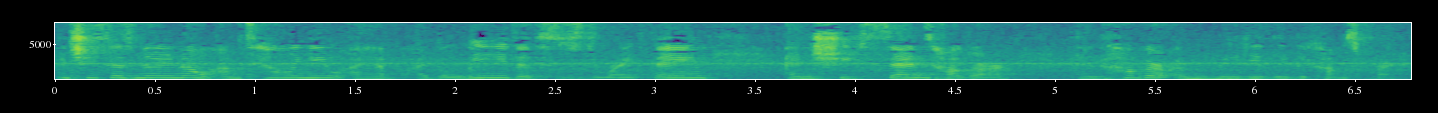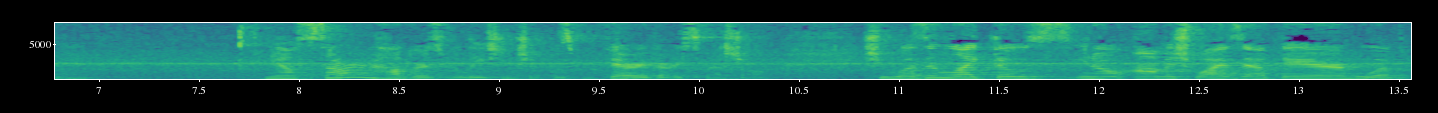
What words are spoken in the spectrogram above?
And she says, No, no, no, I'm telling you, I have I believe that this is the right thing. And she sends Hagar, and Hagar immediately becomes pregnant. Now, Sarah and Hagar's relationship was very, very special. She wasn't like those, you know, Amish wives out there who have,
